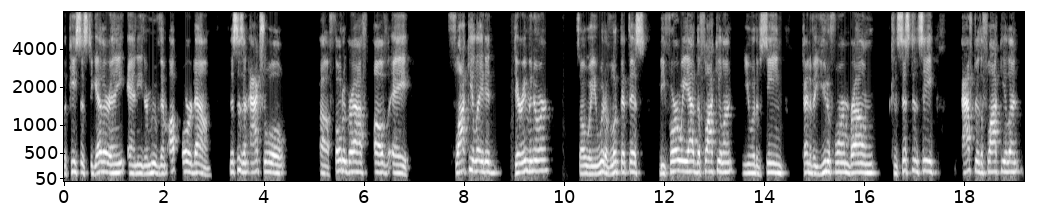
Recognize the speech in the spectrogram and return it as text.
the pieces together and, and either move them up or down. This is an actual uh, photograph of a flocculated dairy manure. So you would have looked at this before we add the flocculant, you would have seen kind of a uniform brown consistency after the flocculant,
